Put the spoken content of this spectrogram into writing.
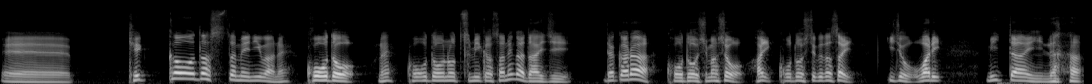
えー、結果を出すためにはね行動ね行動の積み重ねが大事。だから行動しましょう。はい行動してください。以上終わり。みたいな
